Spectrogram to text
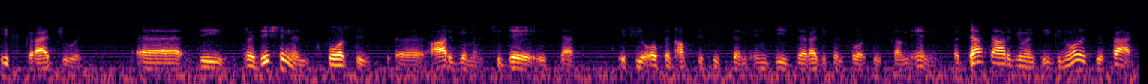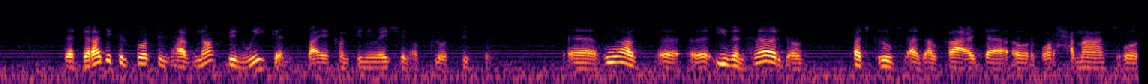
if gradual. The traditional forces uh, argument today is that if you open up the system, indeed the radical forces come in. But that argument ignores the fact that the radical forces have not been weakened by a continuation of closed systems. Uh, who have uh, uh, even heard of such groups as Al Qaeda or, or Hamas or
